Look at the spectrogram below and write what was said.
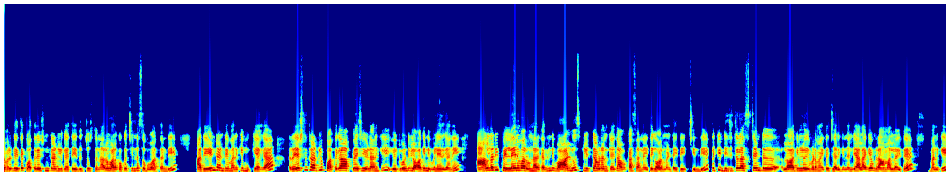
ఎవరికైతే కొత్త రేషన్ కార్డులకు అయితే ఎదురు చూస్తున్నారో వాళ్ళకి ఒక చిన్న శుభవార్త అండి. అదేంటంటే మనకి ముఖ్యంగా రేషన్ కార్డులు కొత్తగా అప్లై చేయడానికి ఎటువంటి లాగిన్ ఇవ్వలేదు. కానీ ఆల్రెడీ పెళ్ళైన వారు ఉన్నారు కదండి. వాళ్ళు స్ప్లిట్ అవ్వడానికి అయితే అవకాశాన్ని అయితే గవర్నమెంట్ అయితే ఇచ్చింది. మనకి డిజిటల్ అసిస్టెంట్ లాగిన్లో ఇవ్వడం అయితే జరిగిందండి. అలాగే గ్రామాల్లో అయితే మనకి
